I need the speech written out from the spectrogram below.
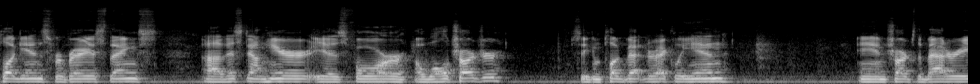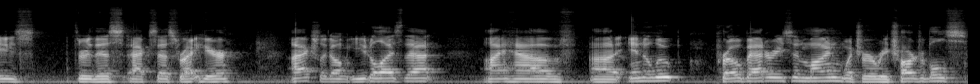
plug-ins for various things. Uh, this down here is for a wall charger. So you can plug that directly in and charge the batteries through this access right here. I actually don't utilize that. I have uh, Eneloop Pro batteries in mine, which are rechargeables.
